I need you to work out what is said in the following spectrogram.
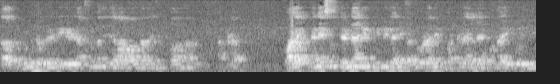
దాదాపు కుటుంబ సభ్యులు ఏడు లక్షల మంది జనాభా ఉన్నారని చెప్తా ఉన్నారు అక్కడ. వాళ్ళకి కనీసం తినడానికి తిండి కానీ కట్టుకోవడానికి బట్ట కానీ లేకుండా అయిపోయింది.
